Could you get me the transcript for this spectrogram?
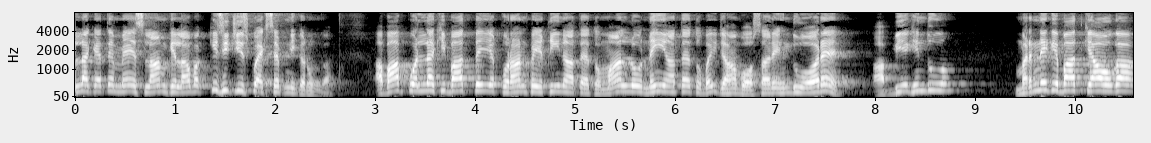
اللہ کہتے ہیں میں اسلام کے علاوہ کسی چیز کو ایکسپٹ نہیں کروں گا اب آپ کو اللہ کی بات پہ یا قرآن پہ یقین آتا ہے تو مان لو نہیں آتا ہے تو بھائی جہاں بہت سارے ہندو اور ہیں آپ بھی ایک ہندو ہو مرنے کے بعد کیا ہوگا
